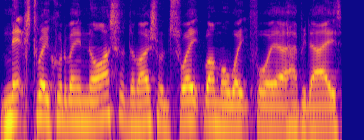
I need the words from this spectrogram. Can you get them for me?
next week would have been nice for the demotion would sweet. One more week for you. Happy days.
